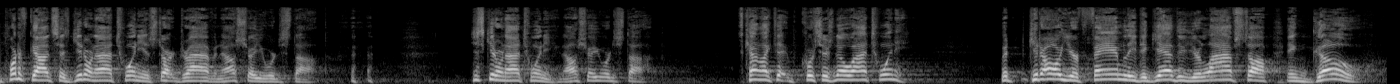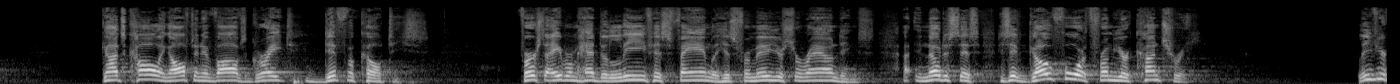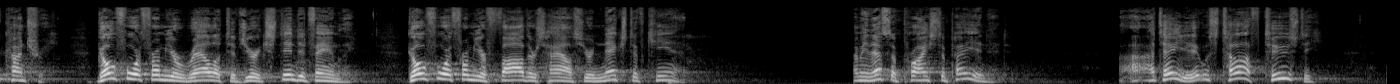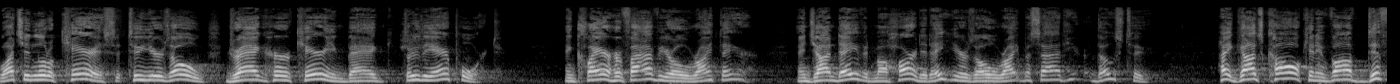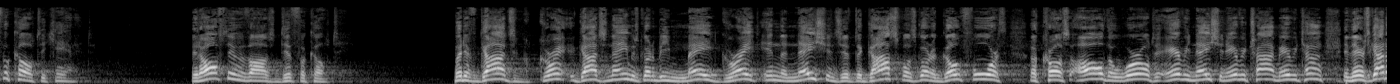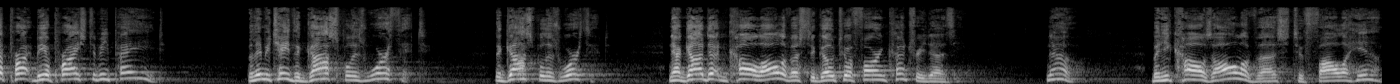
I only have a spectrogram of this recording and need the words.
what if God says, Get on I 20 and start driving, and I'll show you where to stop? Just get on I 20, and I'll show you where to stop. It's kind of like that. Of course, there's no I 20. But get all your family together, your livestock, and go. God's calling often involves great difficulties. First, Abram had to leave his family, his familiar surroundings. Uh, notice this. He said, Go forth from your country. Leave your country. Go forth from your relatives, your extended family. Go forth from your father's house, your next of kin. I mean, that's a price to pay, isn't it? I tell you, it was tough Tuesday. Watching little Karis at two years old drag her carrying bag through the airport. And Claire, her five year old, right there. And John David, my heart, at eight years old, right beside here, those two. Hey, God's call can involve difficulty, can it? It often involves difficulty. But if God's, great, God's name is going to be made great in the nations, if the gospel is going to go forth across all the world to every nation, every tribe, every tongue, there's got to be a price to be paid. But let me tell you, the gospel is worth it. The gospel is worth it. Now, God doesn't call all of us to go to a foreign country, does He? No. But he calls all of us to follow him.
